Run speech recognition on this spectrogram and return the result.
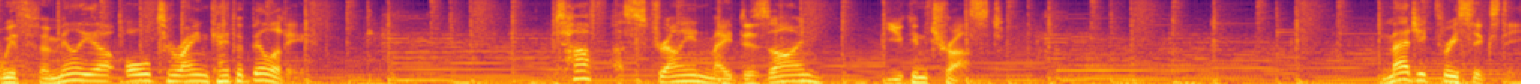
with familiar all-terrain capability. Tough Australian-made design you can trust. Magic 360.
